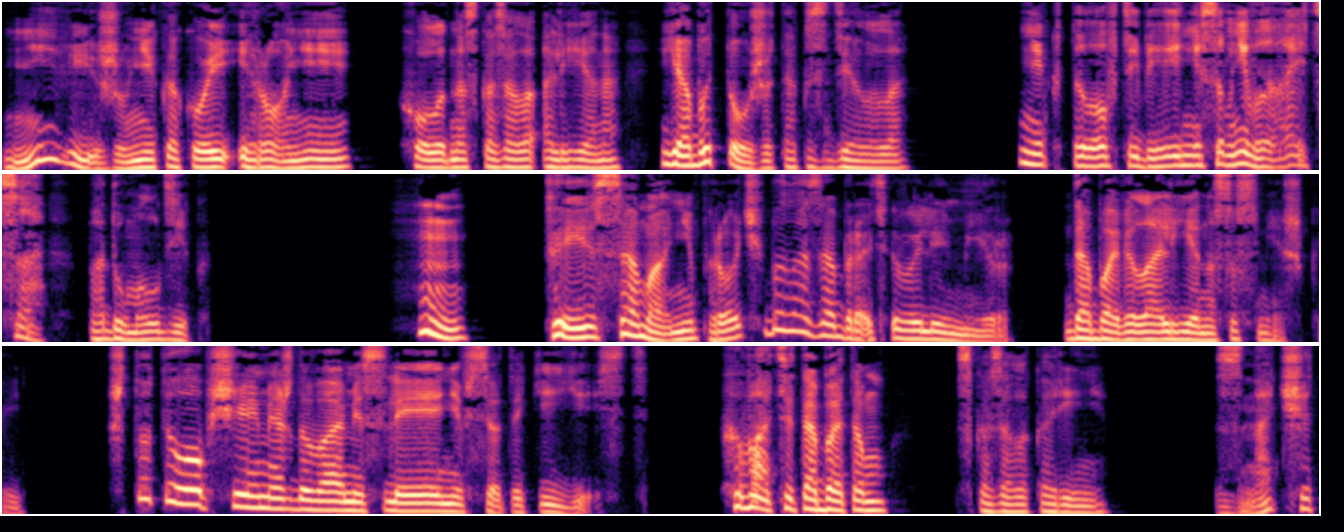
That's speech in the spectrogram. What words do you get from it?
Не вижу никакой иронии, — холодно сказала Альена. Я бы тоже так сделала. Никто в тебе и не сомневается, — подумал Дик. «Хм, ты сама не прочь была забрать Валимир», — добавила Альена с усмешкой. «Что-то общее между вами с Лени все-таки есть». «Хватит об этом», — сказала Карине. «Значит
